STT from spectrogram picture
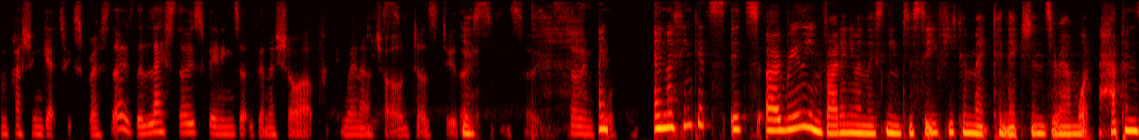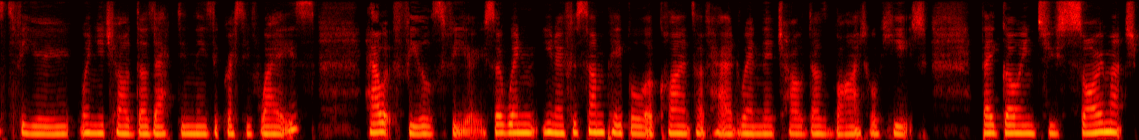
compassion, get to express those, the less those feelings are going to show up when our yes. child does do those yes. So it's so important. And, and I think it's it's I really invite anyone listening to see if you can make connections around what happens for you when your child does act in these aggressive ways, how it feels for you. So when, you know, for some people or clients I've had when their child does bite or hit, they go into so much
